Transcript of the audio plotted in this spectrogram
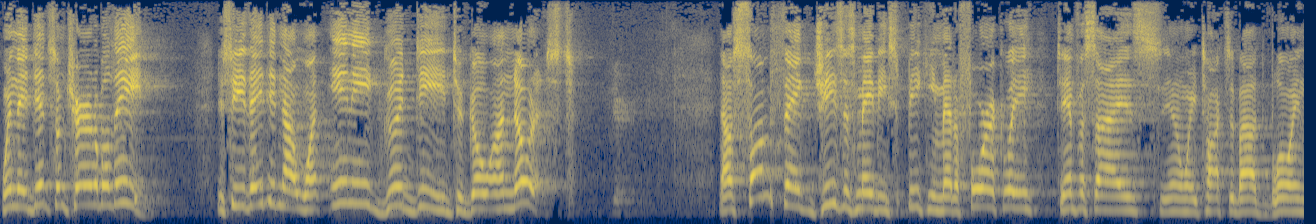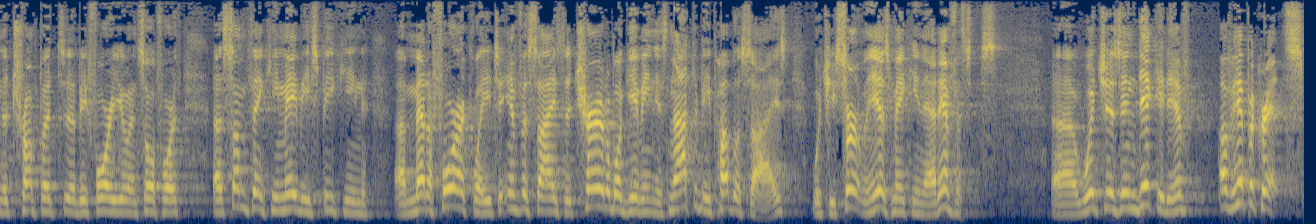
when they did some charitable deed. You see, they did not want any good deed to go unnoticed. Now, some think Jesus may be speaking metaphorically to emphasize, you know, when he talks about blowing the trumpet uh, before you and so forth. Uh, some think he may be speaking uh, metaphorically to emphasize that charitable giving is not to be publicized, which he certainly is making that emphasis, uh, which is indicative of hypocrites.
